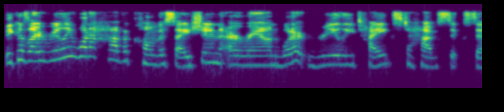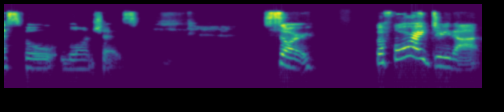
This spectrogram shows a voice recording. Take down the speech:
because I really want to have a conversation around what it really takes to have successful launches. So, before I do that,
